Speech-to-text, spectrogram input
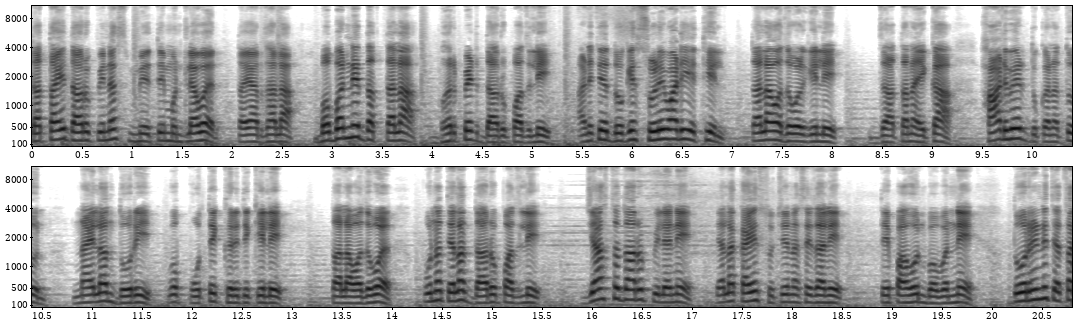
दत्ताही दारू पिण्यास मिळते म्हटल्यावर तयार झाला. बबनने दत्ताला भरपेट दारू पाजली आणि ते दोघे सुळेवाडी येथील तलावाजवळ गेले. जाताना एका हार्डवेअर दुकानातून नायलॉन दोरी व पोते खरेदी केले. तलावाजवळ पुन्हा त्याला दारू पाजली. जास्त दारू पिल्याने त्याला काही सूचनासे झाले. ते पाहून बबनने दोरीने त्याचा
